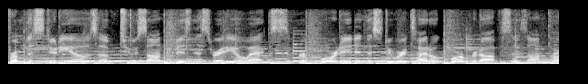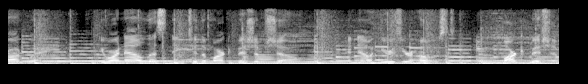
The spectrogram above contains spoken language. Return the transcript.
From the studios of Tucson Business Radio X, recorded in the Stewart Title corporate offices on Broadway, you are now listening to The Mark Bishop Show. And now here's your host, Mark Bishop.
